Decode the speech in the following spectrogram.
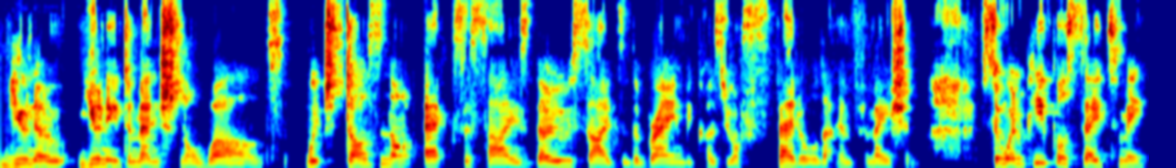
you know unidimensional world, which does not exercise those sides of the brain because you're fed all that information. So when people say to me,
